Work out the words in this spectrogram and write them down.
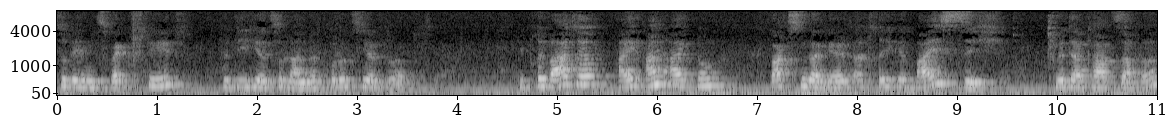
zu dem Zweck steht, für die hierzulande produziert wird. Die private Aneignung wachsender Gelderträge beißt sich mit der Tatsache,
